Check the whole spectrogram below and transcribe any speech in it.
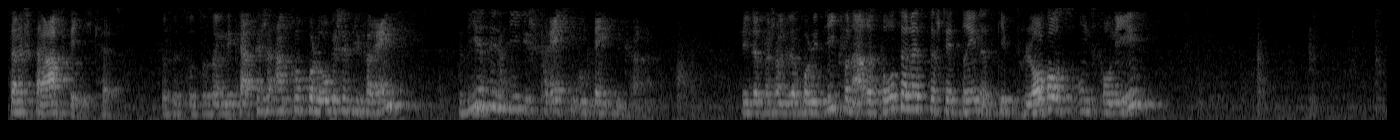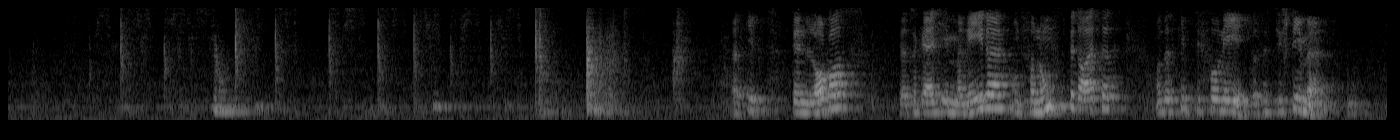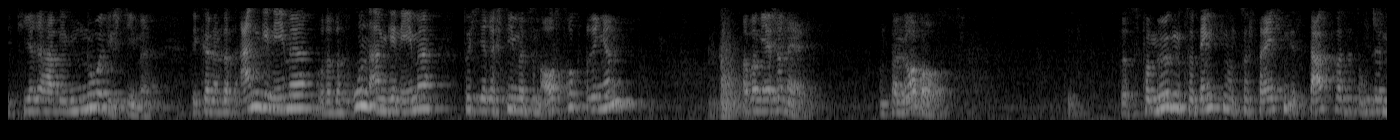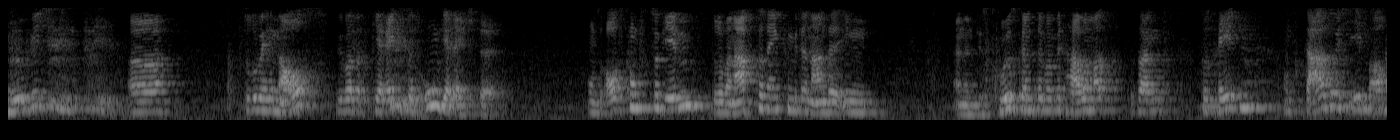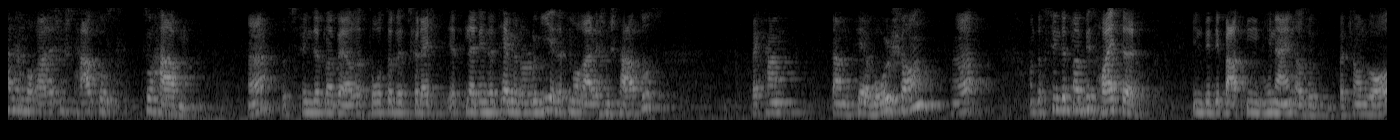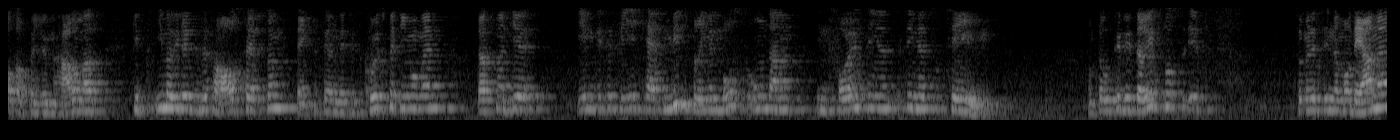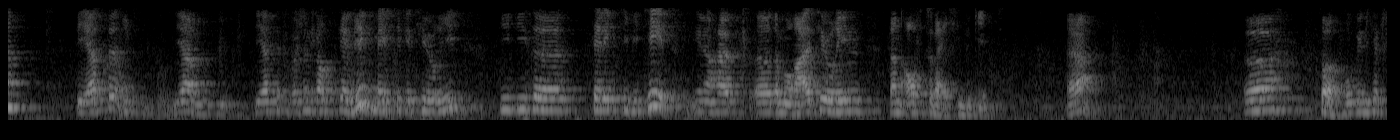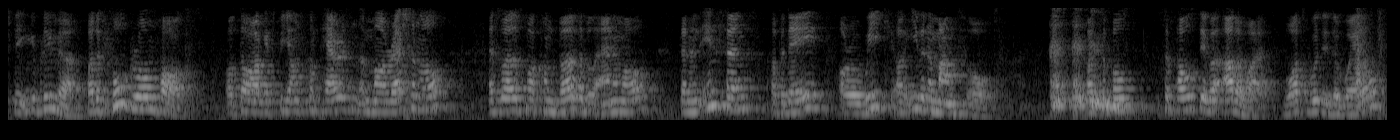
seine Sprachfähigkeit. Das ist sozusagen die klassische anthropologische Differenz. Wir sind die, die sprechen und denken können. Findet man schon in der Politik von Aristoteles, da steht drin, es gibt Logos und Phonie. Es gibt den Logos, der zugleich eben Rede und Vernunft bedeutet, und es gibt die Phonie, das ist die Stimme. Die Tiere haben eben nur die Stimme. Die können das Angenehme oder das Unangenehme durch ihre Stimme zum Ausdruck bringen, aber mehr schon nicht. Und der Logos, das Vermögen zu denken und zu sprechen, ist das, was es uns ermöglicht, äh, darüber hinaus, über das Gerechte und Ungerechte, uns Auskunft zu geben, darüber nachzudenken, miteinander in einen Diskurs, könnte man mit Habermas sagen, zu treten und dadurch eben auch einen moralischen Status zu haben. Ja, das findet man bei Aristoteles vielleicht jetzt nicht in der Terminologie eines moralischen Status, bei Kant dann sehr wohl schon. Ja, und das findet man bis heute in die Debatten hinein, also bei John Rawls, auch bei Jürgen Habermas, gibt es immer wieder diese Voraussetzung, denken Sie an die Diskursbedingungen, dass man hier eben diese Fähigkeiten mitbringen muss, um dann in vollen Sinne, Sinne zu zählen. Und der Utilitarismus ist zumindest in der Moderne die erste und ja, die erste wahrscheinlich auch sehr wirkmächtige Theorie, die diese Selektivität innerhalb äh, der Moraltheorien dann aufzuweichen beginnt. Ja? Äh, so, wo bin ich jetzt stehen geblieben? Ja. But a full-grown horse or dog is beyond comparison a more rational as well as more conversable animal than an infant of a day or a week or even a month old. But suppose, suppose they were otherwise, what would it avail?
